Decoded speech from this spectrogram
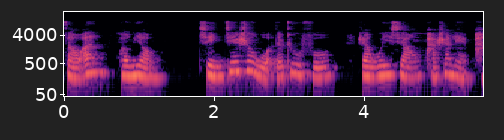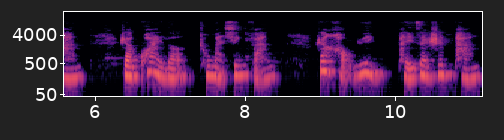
早安，朋友，请接受我的祝福，让微笑爬上脸盘，让快乐充满心房，让好运陪在身旁，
